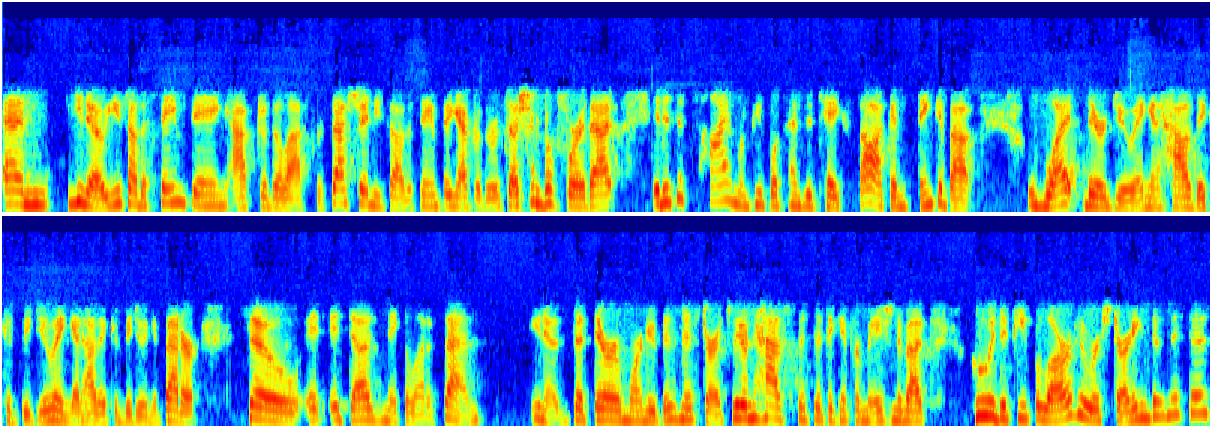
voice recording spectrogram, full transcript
And, you know, you saw the same thing after the last recession. You saw the same thing after the recession before that. It is a time when people tend to take stock and think about what they're doing and how they could be doing it, how they could be doing it better. So it, it does make a lot of sense, you know, that there are more new business starts. We don't have specific information about who the people are who are starting businesses.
